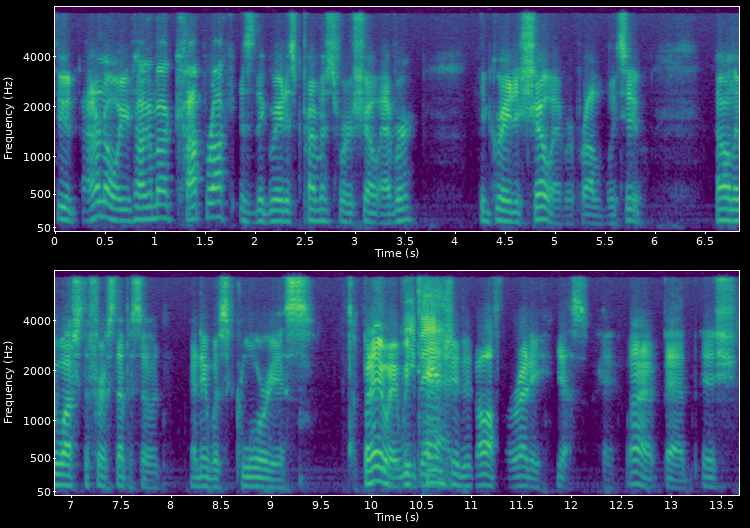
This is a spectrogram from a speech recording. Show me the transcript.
dude. I don't know what you're talking about. Cop Rock is the greatest premise for a show ever. The greatest show ever, probably too. I only watched the first episode and it was glorious. But anyway, we bad. tangented off already. Yes. Okay. All right. Bad ish.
